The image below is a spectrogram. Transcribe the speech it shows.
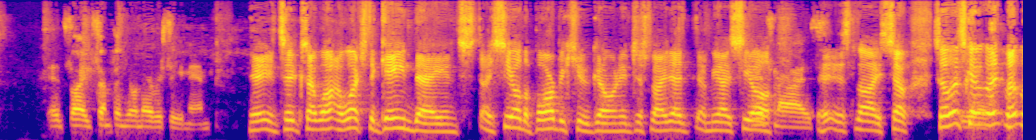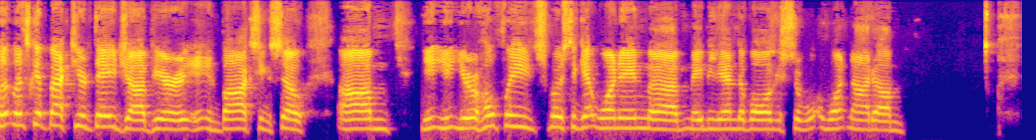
It's like something you'll never see, man. Yeah, it's because I, I watch the game day and I see all the barbecue going. And just I, I mean, I see all. It's nice. It's nice. So so let's yeah. get let, let, us get back to your day job here in, in boxing. So um, you, are hopefully supposed to get one in uh, maybe the end of August or whatnot. Um,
